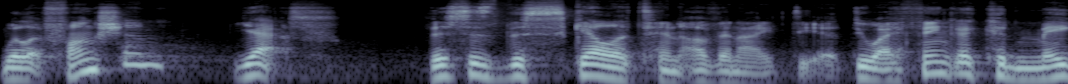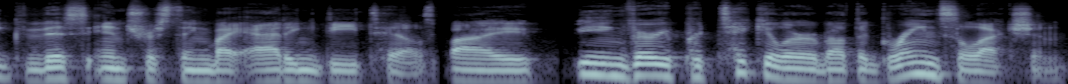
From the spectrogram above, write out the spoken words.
Will it function? Yes. This is the skeleton of an idea. Do I think I could make this interesting by adding details, by being very particular about the grain selection?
